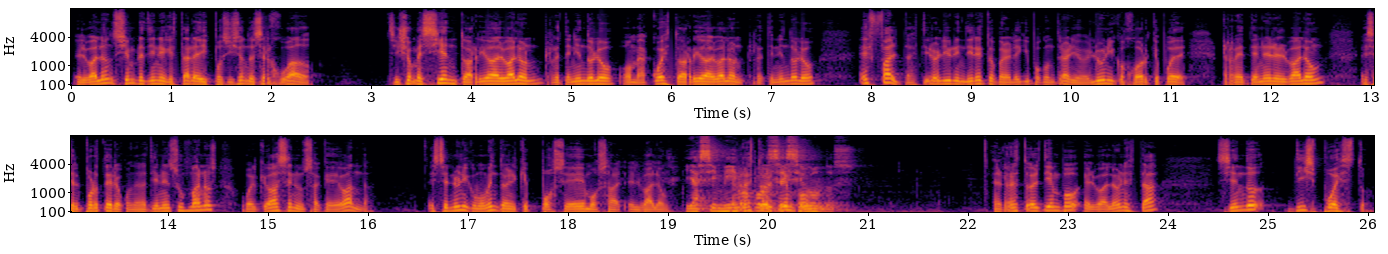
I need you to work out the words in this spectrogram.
El balón siempre tiene que estar a disposición de ser jugado. Si yo me siento arriba del balón reteniéndolo o me acuesto arriba del balón reteniéndolo, es falta, es tiro libre indirecto para el equipo contrario. El único jugador que puede retener el balón es el portero cuando la tiene en sus manos o el que va a hacer un saque de banda. Es el único momento en el que poseemos el balón. Y así mismo por del 6 segundos. El resto del tiempo el balón está siendo dispuesto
